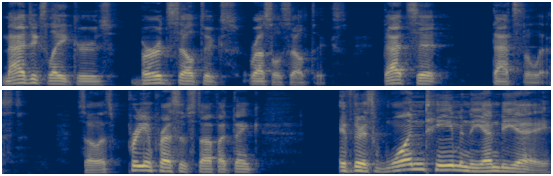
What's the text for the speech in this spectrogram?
Magic's Lakers, Bird Celtics, Russell Celtics. That's it. That's the list. So it's pretty impressive stuff. I think if there's one team in the NBA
